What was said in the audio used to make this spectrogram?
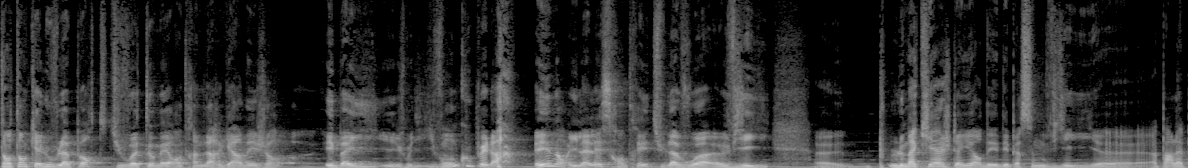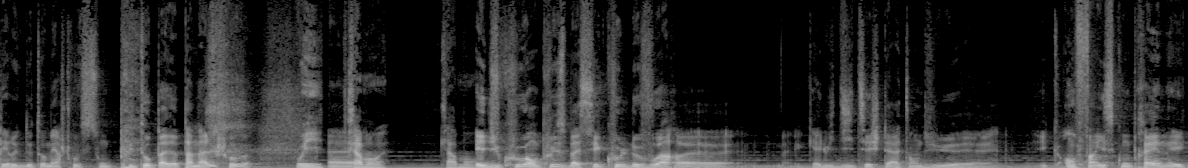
T'entends qu'elle ouvre la porte. Tu vois Tomer en train de la regarder, genre ébahi. Et je me dis, ils vont couper là? Et non, il la laisse rentrer. Tu la vois euh, vieillie. Euh, le maquillage d'ailleurs des, des personnes vieillies, euh, à part la perruque de Tomer, je trouve, sont plutôt pas, pas mal, je trouve. Oui, Euh, clairement, ouais. Clairement. Et du coup, en plus, bah, c'est cool de voir bah, qu'elle lui dit, tu sais, je t'ai attendu, et, et qu'enfin ils se comprennent. Et,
